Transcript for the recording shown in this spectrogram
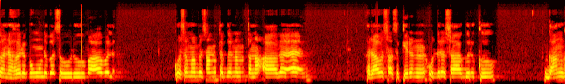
ਕਨਹਰ ਬੂੰਦ ਬਸੋਰੂ ਮਾਵਲ, ਕੁਸਮ ਬਸੰਤ ਗਨੰਤ ਨ ਆਵੈ। ਰਵ ਸਸ ਕਿਰਨ ਉਦਰ ਸਾਗਰ ਕੋ, ਗੰਗ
